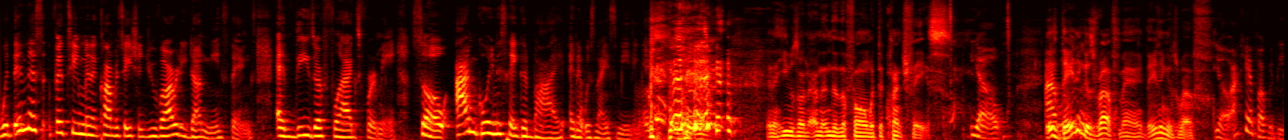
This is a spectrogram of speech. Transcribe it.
within this 15 minute conversation, you've already done these things and these are flags for me. So I'm going to say goodbye and it was nice meeting you. and then he was on the other end of the phone with the crunch face. yo. Dating is rough, man. Dating is rough. Yo, I can't fuck with these.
